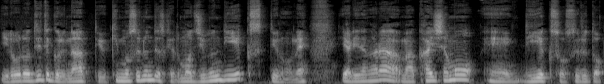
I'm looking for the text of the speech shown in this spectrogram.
いろいろ出てくるなっていう気もするんですけども、自分 DX っていうのをね、やりながら、まあ会社も、えー、DX をすると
